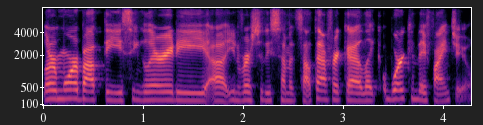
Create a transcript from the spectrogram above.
learn more about the singularity uh, university summit south africa like where can they find you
